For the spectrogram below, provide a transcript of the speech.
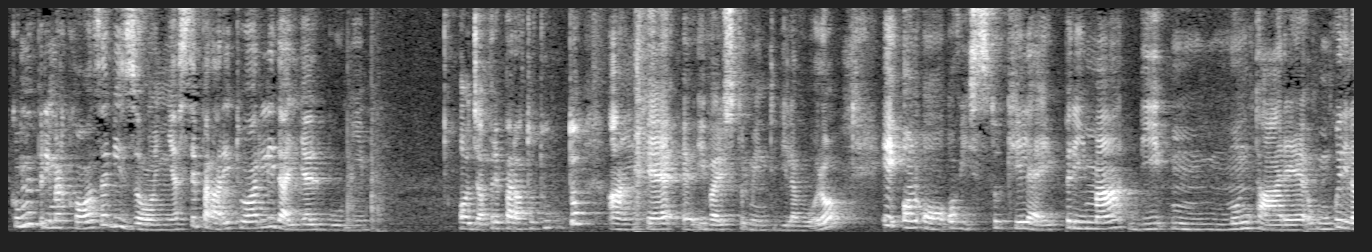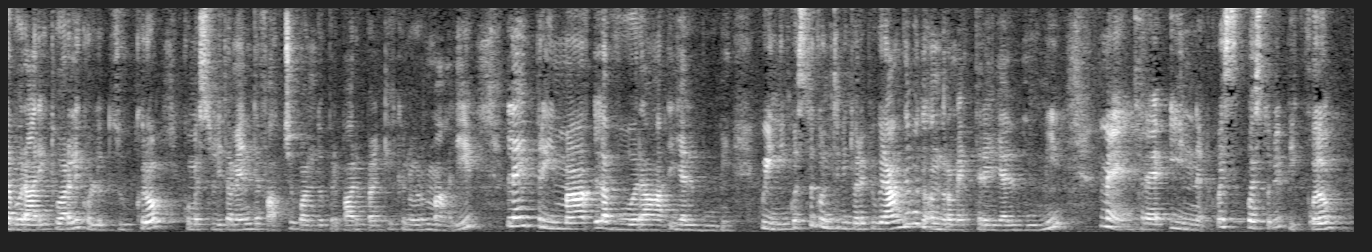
Come prima cosa bisogna separare i tuorli dagli albumi. Ho già preparato tutto, anche eh, i vari strumenti di lavoro e ho, ho visto che lei prima di mm, montare o comunque di lavorare i tuorli con lo zucchero come solitamente faccio quando preparo i pancake normali lei prima lavora gli albumi quindi in questo contenitore più grande andrò a mettere gli albumi mentre in questo, questo più piccolo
